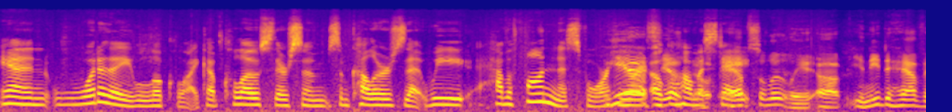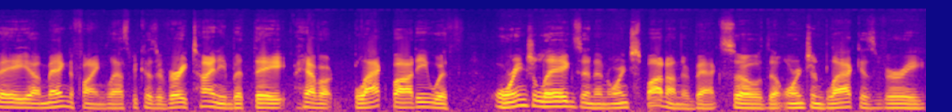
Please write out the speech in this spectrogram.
And what do they look like up close? There's some some colors that we have a fondness for yes, here at Oklahoma yes, State. Absolutely. Uh, you need to have a, a, magnifying glass because they're very tiny, but they have a black body with orange legs and an orange spot on their back. So the orange and black is very,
